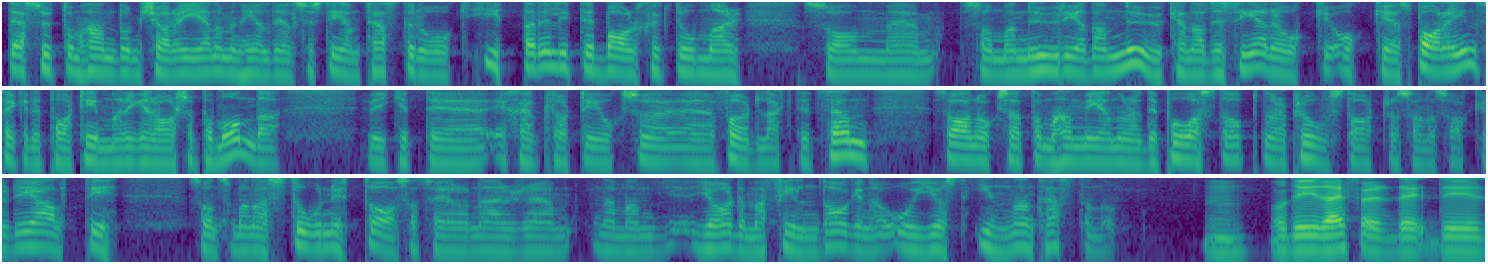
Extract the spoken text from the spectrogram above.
dessutom hann de köra igenom en hel del systemtester då och hittade lite barnsjukdomar som, eh, som man nu redan nu kan adressera och, och eh, spara in säkert ett par timmar i garaget på måndag vilket är självklart det är också fördelaktigt. Sen sa han också att de hann med några depåstopp, några provstarter och sådana saker. Och det är alltid sånt som man har stor nytta av så att säga, när, eh, när man gör de här filmdagarna och just innan testen. Då. Mm. Och det är därför det, det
